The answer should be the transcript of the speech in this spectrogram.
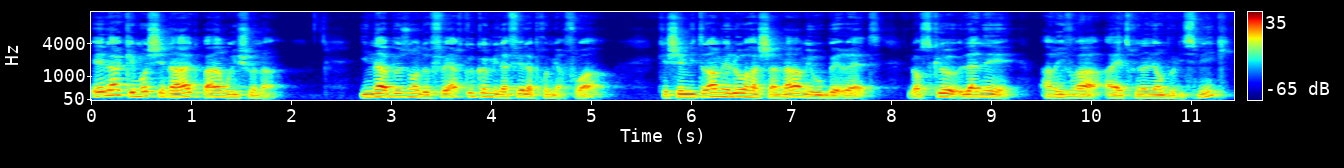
ela kemo shenag paam rishona il n'a besoin de faire que comme il a fait la première fois. Melo Hashana Meuberet, lorsque l'année arrivera à être une année embolismique,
